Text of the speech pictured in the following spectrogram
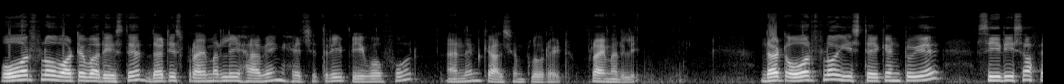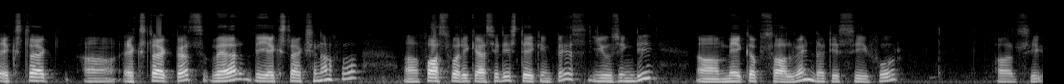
overflow whatever is there that is primarily having H3PO4 and then calcium chloride primarily. That overflow is taken to a series of extract uh, extractors where the extraction of uh, uh, phosphoric acid is taking place using the uh, makeup solvent that is C4 or C,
